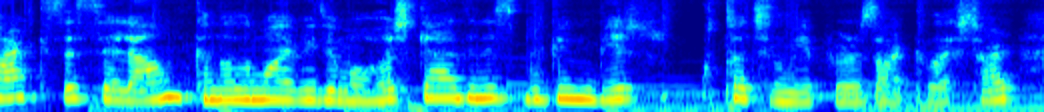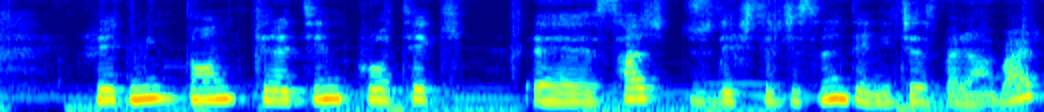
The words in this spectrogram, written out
Herkese selam. Kanalıma videoma hoş geldiniz. Bugün bir kutu açılımı yapıyoruz arkadaşlar. Redmington Keratin Protect e, saç düzleştiricisini deneyeceğiz beraber.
